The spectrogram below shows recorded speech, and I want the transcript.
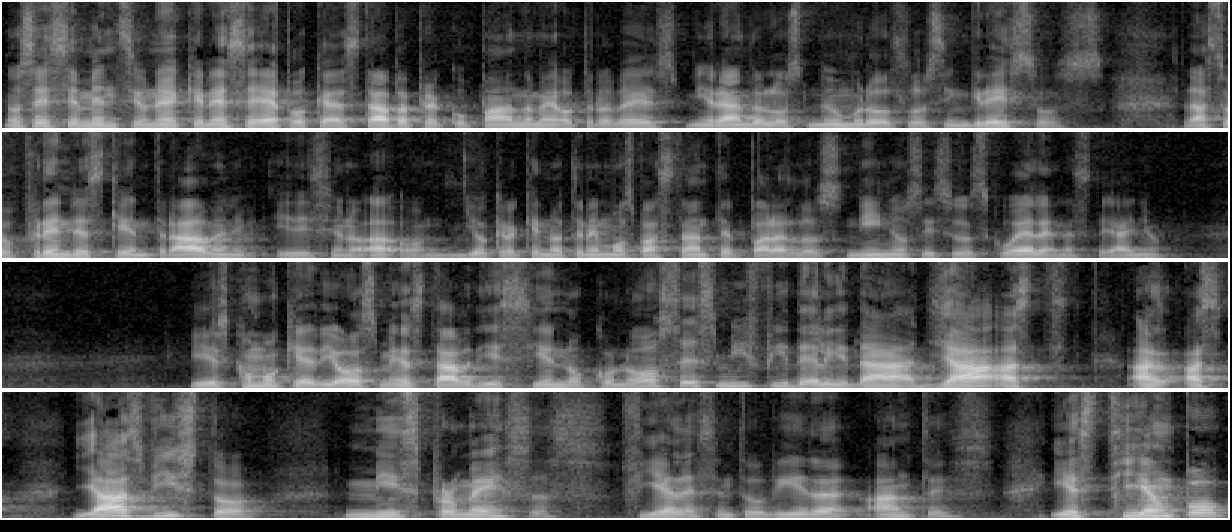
No sé si mencioné que en esa época estaba preocupándome otra vez, mirando los números, los ingresos, las ofrendas que entraban y, diciendo, ah, oh, yo creo que no tenemos bastante para los niños y su escuela en este año. Y es como que Dios me estaba diciendo, conoces mi fidelidad, ya has, ya has visto mis promesas fieles en tu vida antes. Y es tiempo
